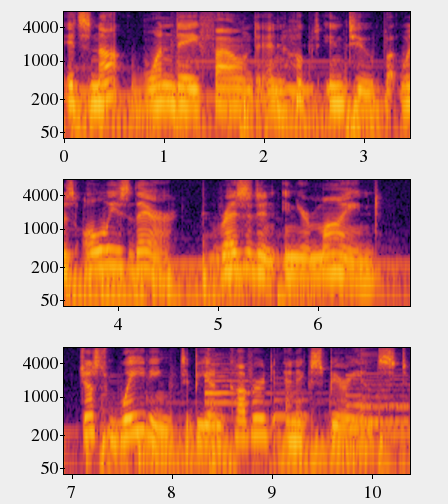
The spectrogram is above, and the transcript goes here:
It's not one day found and hooked into, but was always there, resident in your mind, just waiting to be uncovered and experienced.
